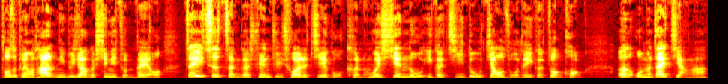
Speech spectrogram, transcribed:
投资朋友他你必须要有个心理准备哦。这一次整个选举出来的结果可能会陷入一个极度焦灼的一个状况。而我们在讲啊，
